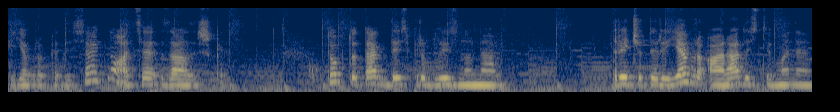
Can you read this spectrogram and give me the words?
чи євро 50, ну а це залишки. Тобто так десь приблизно на 3-4 євро, а радості в мене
